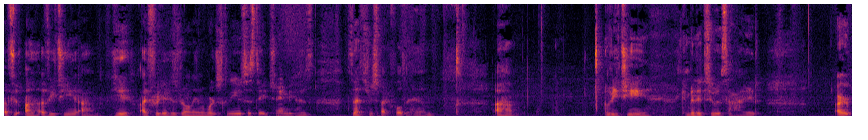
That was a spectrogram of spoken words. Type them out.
Av- uh, Avicii, um, he I forget his real name, and we're just gonna use his stage name because that's respectful to him. Um, Avicii committed suicide, or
